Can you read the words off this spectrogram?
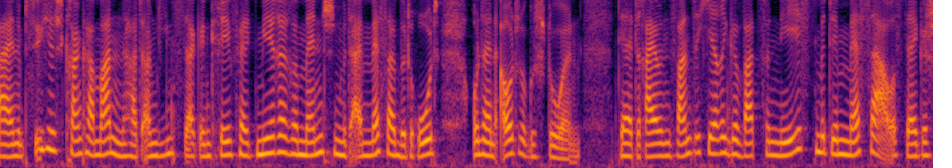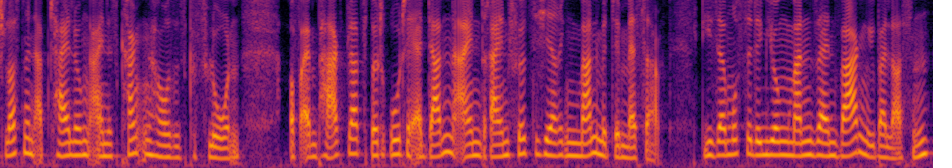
Ein psychisch kranker Mann hat am Dienstag in Krefeld mehrere Menschen mit einem Messer bedroht und ein Auto gestohlen. Der 23-Jährige war zunächst mit dem Messer aus der geschlossenen Abteilung eines Krankenhauses geflohen. Auf einem Parkplatz bedrohte er dann einen 43-jährigen Mann mit dem Messer. Dieser musste dem jungen Mann seinen Wagen überlassen.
